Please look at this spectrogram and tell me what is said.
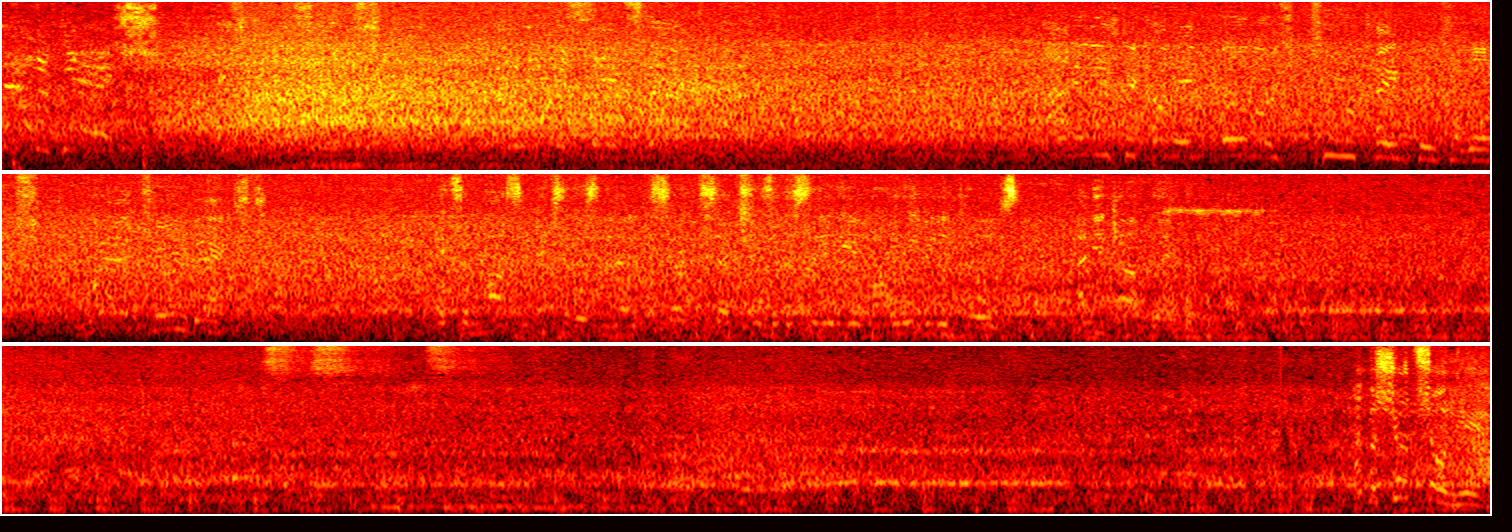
Now the finish! It's Harrison's! And it's six there! And it is becoming almost too painful to watch. Where to next? It's a massive exodus now. Certain sections of the stadium are leaving it closed, and you can't blame them. And the shot's on here.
